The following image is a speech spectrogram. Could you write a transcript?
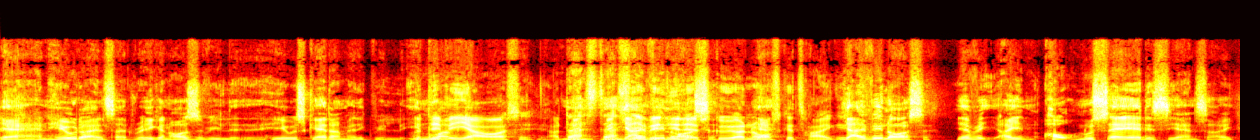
Ja, han hævder altså, at Reagan også ville hæve skatter, men ikke ville Og det vil jeg også. Og der, Men- der men jeg vi vil det der også. skøre norske Ja. træk. ikke? Jeg vil også. Jeg vil, ej, hov, nu sagde jeg det, siger han så. Ikke?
